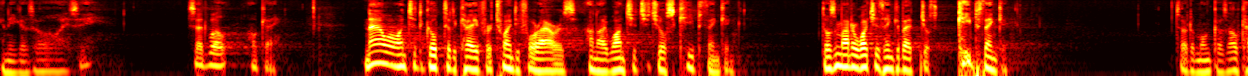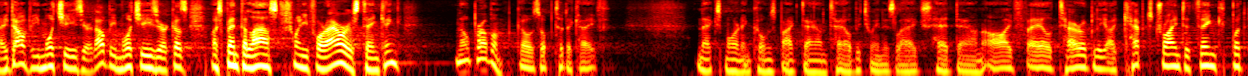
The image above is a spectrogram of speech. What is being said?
And he goes oh i see. He said well okay. Now i want you to go up to the cave for 24 hours and i want you to just keep thinking. Doesn't matter what you think about just keep thinking so the monk goes okay that'll be much easier that'll be much easier because i spent the last 24 hours thinking no problem. Goes up to the cave. Next morning comes back down, tail between his legs, head down. Oh, I failed terribly. I kept trying to think, but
